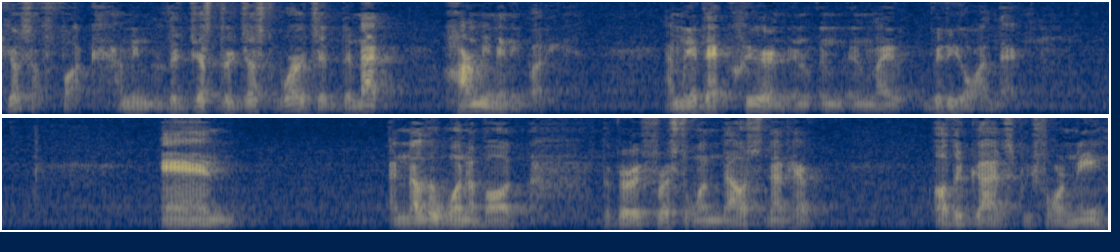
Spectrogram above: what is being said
gives a fuck? I mean, they're just they're just words and they're not harming anybody. I made that clear in, in, in my video on that. And another one about the very first one, thou shalt not have other gods before me.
